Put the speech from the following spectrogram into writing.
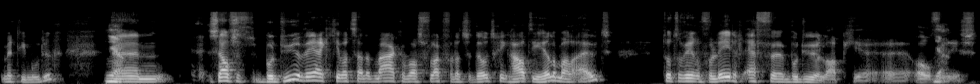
met die moeder. Ja. Ehm, zelfs het borduurwerkje wat ze aan het maken was vlak voordat ze doodging, haalt hij helemaal uit. Tot er weer een volledig effen borduurlapje eh, over Ja. is.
